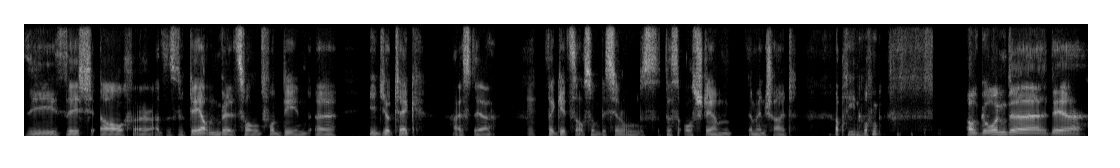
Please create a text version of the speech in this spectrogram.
sie sich auch, äh, also ist der Umweltsong von denen, äh, Idiotech heißt der. Mhm. Da geht es auch so ein bisschen um das, das Aussterben der Menschheit. Aufgrund, aufgrund äh, der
